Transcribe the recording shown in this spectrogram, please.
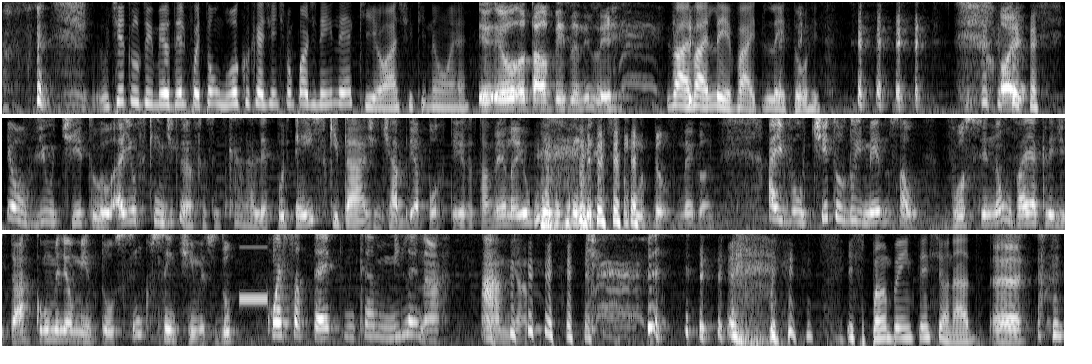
o título do e-mail dele foi tão louco que a gente não pode nem ler aqui. Eu acho que não é. Eu, eu, eu tava pensando em ler. Vai, vai, lê, vai, lê, Torres. Olha, eu vi o título, aí eu fiquei indignado. Falei assim, caralho, é, por- é isso que dá a gente abrir a porteira, tá vendo? Aí o povo começa a mudar os negócios. Aí o título do e-mail do Saul. Você não vai acreditar como ele aumentou 5 centímetros do p... com essa técnica milenar. Ah, meu amigo. Spam bem intencionado. É,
